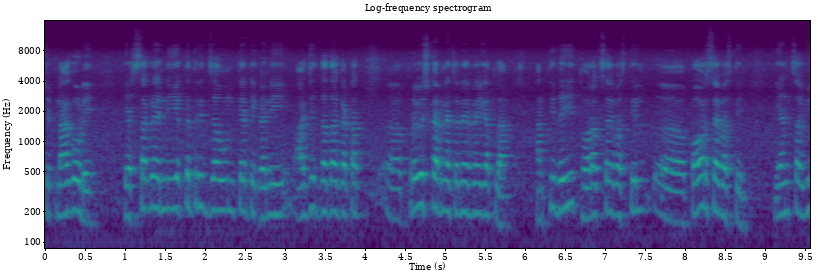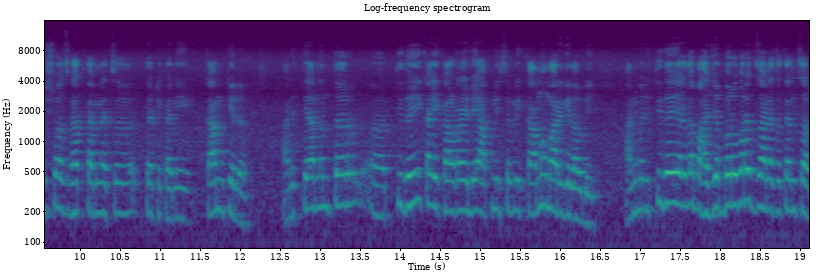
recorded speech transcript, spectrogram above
शेट नागवडे या सगळ्यांनी एकत्रित जाऊन त्या ठिकाणी अजितदादा गटात प्रवेश करण्याचा निर्णय घेतला. आणि तिथंही थोरात साहेब असतील पवारसाहेब असतील यांचा विश्वासघात करण्याचं त्या ठिकाणी काम केलं. आणि त्यानंतर तिथेही तिथंही काही काळ राहिले आपली सगळी कामं मार्गी लावली. आणि म्हणजे तिथे एकदा भाजपबरोबरच जाण्याचा त्यांचा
